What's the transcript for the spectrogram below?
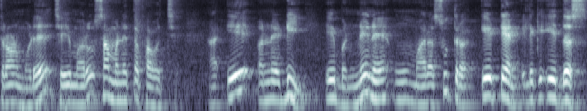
ત્રણ મળે છે, એ મારો સામાન્ય તફાવત છે. આ એ અને ડી એ બંનેને હું મારા સૂત્ર એ ટેન એટલે કે એ દસ,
